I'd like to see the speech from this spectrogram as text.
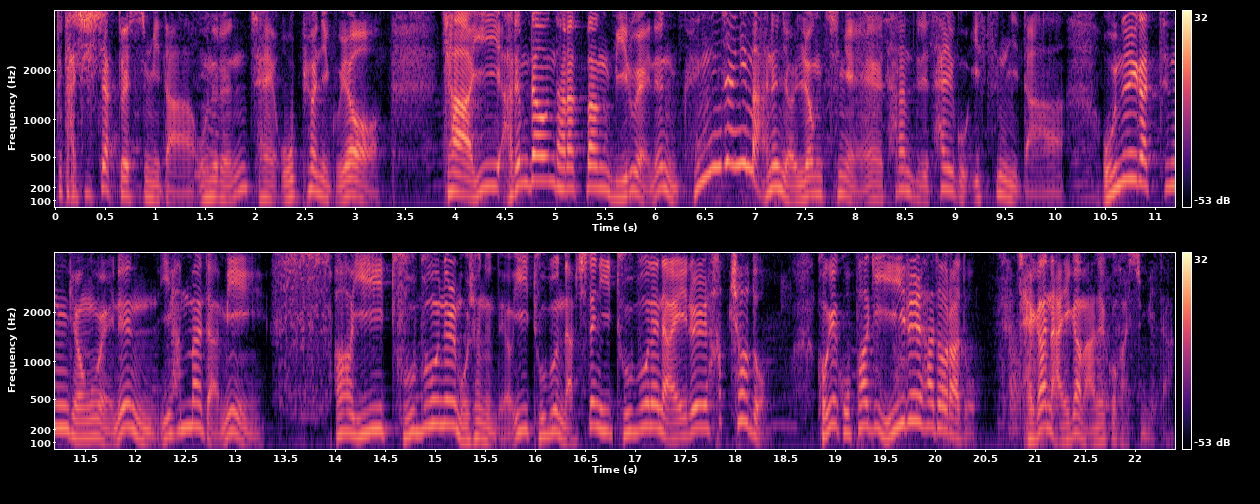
또 다시 시작됐습니다. 오늘은 제 5편이고요. 자, 이 아름다운 다락방 미루에는 굉장히 많은 연령층의 사람들이 살고 있습니다. 오늘 같은 경우에는 이 한마담이 아, 이 두 분을 모셨는데요. 이 두 분, 납치된 이 두 분의 나이를 합쳐도 거기에 곱하기 2를 하더라도 제가 나이가 많을 것 같습니다.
